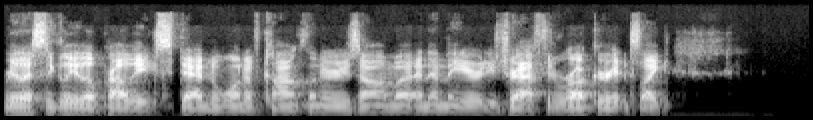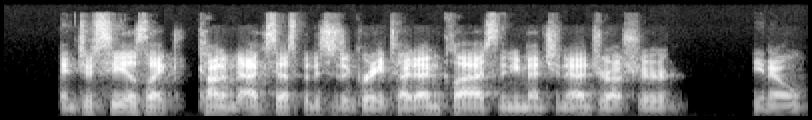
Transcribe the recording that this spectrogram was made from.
realistically, they'll probably extend one of Conklin or Uzomah, and then they already drafted Ruckert. It's like, it just feels like kind of excess, but this is a great tight end class. And then you mentioned edge rusher. You know,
